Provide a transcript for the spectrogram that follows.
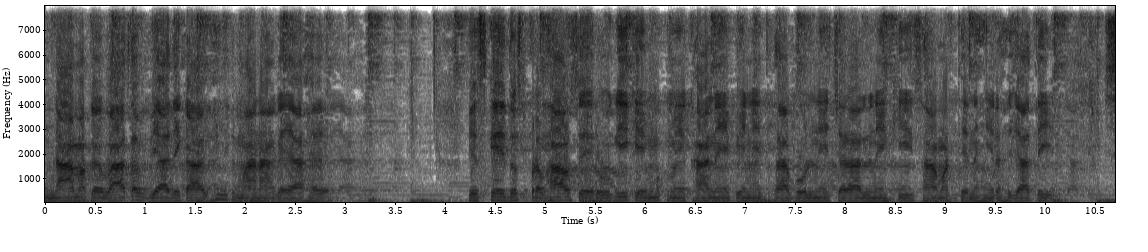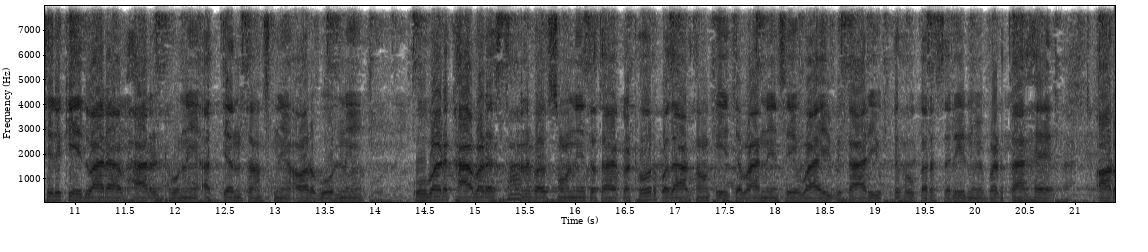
नामक वात व्याधि का भेद माना गया है। इसके दुष्प्रभाव से रोगी के मुख में खाने, पीने तथा बोलने, चलने की सामर्थ्य नहीं रह जाती। सिर के द्वारा भार ढोने, अत्यंत हंसने और बोलने ओबड़ खाबड़ स्थान पर सोने तथा कठोर पदार्थों के चबाने से वायु विकार युक्त होकर शरीर में बढ़ता है और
